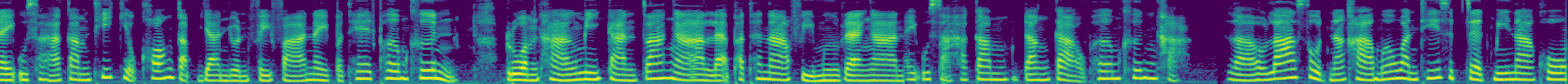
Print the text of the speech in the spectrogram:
ในอุตสาหกรรมที่เกี่ยวข้องกับยานยนต์ไฟฟ้าในประเทศเพิ่มขึ้น รวมทั้งมีการจ้างงานและพัฒนาฝีมือแรงงานในอุตสาหกรรมดังกล่าวเพิ่มขึ้นค่ะ แล้วล่าสุดนะคะเมื่อวันที่ 17 มีนาคม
